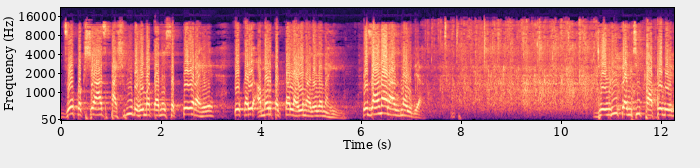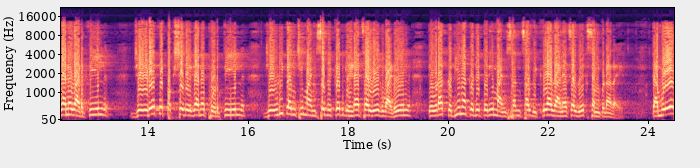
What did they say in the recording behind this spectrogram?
जो पक्ष आज पाशवी बहुमताने सत्तेवर आहे तो काही अमरपट्टा लावून आलेला नाही. तो जाणार आज ना उद्या. जेवढी त्यांची पापं वेगाने वाढतील जेवढे ते पक्ष वेगाने फोडतील जेवढी त्यांची माणसं विकत घेण्याचा वेग वाढेल तेवढा कधी ना कधीतरी माणसांचा विकला जाण्याचा वेग संपणार आहे. त्यामुळे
